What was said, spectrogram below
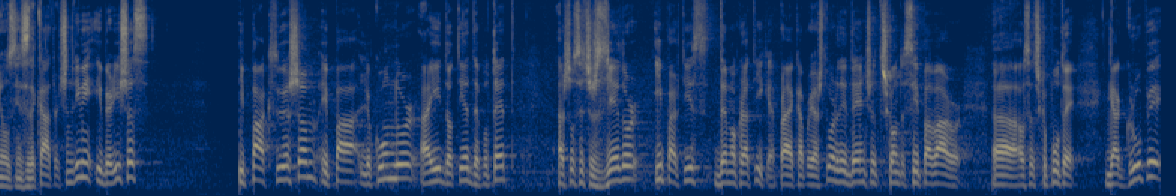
News 24. Qëndrimi i Berishës I pakthyeshëm, i palëkundur, ai do të jetë deputet, ashtu siç është zgjedhur, i Partisë Demokratike. Pra e ka përjashtuar dhe idenë që të shkonte si i pavarur, ose të shkëputej nga grupi,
